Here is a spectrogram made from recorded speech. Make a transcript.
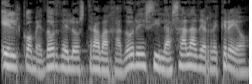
el comedor de los trabajadores y la sala de recreo.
